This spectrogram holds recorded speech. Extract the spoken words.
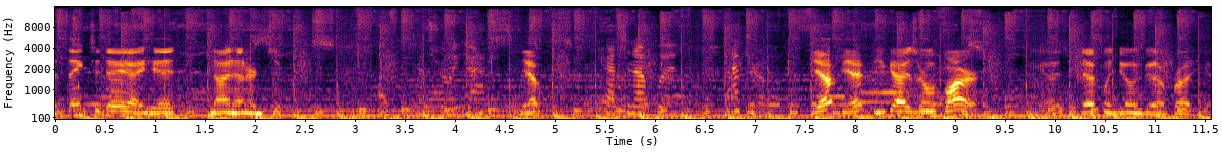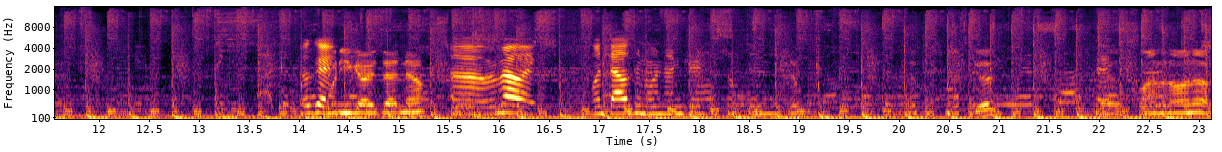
think today I hit 902. That's really good. Yep. Catching up with Metro. Yep, yep. You guys are on fire. You guys are definitely doing good. I'm proud of you guys. Okay. What are you guys at now? Uh, we're about like 1,100 or something. Yep. Good. Okay. Are climbing on up.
